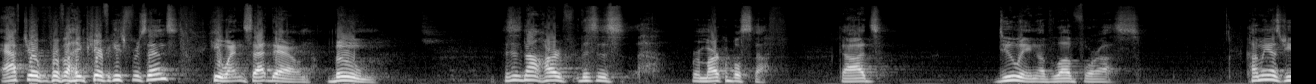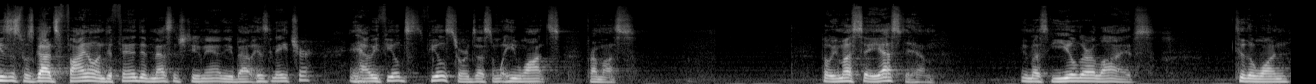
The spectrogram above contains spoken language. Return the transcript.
After providing purification for sins, he went and sat down. Boom. This is not hard. This is remarkable stuff. God's doing of love for us. Coming as Jesus was God's final and definitive message to humanity about his nature and how he feels, feels towards us and what he wants from us. But we must say yes to him. We must yield our lives to the one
